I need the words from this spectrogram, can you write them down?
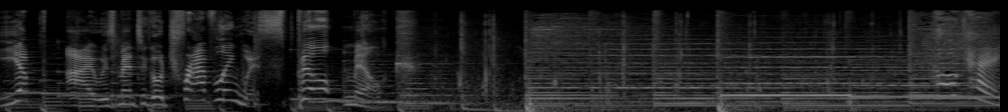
Yep, I was meant to go traveling with spilt milk. Okay,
